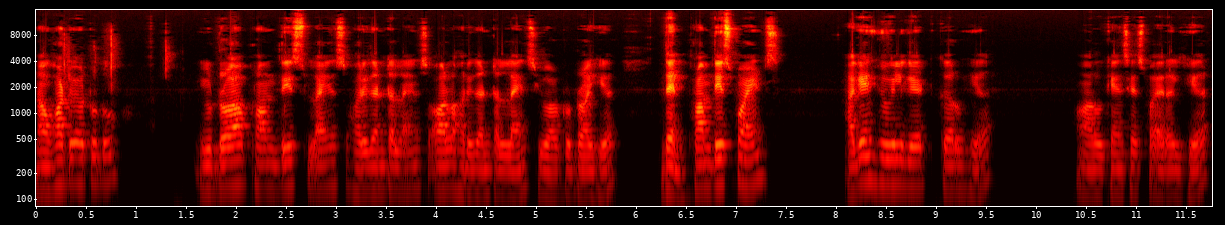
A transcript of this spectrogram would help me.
Now what you have to do? You draw from these lines horizontal lines all horizontal lines you have to draw here. Then from these points again you will get curve here or we can say spiral here.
